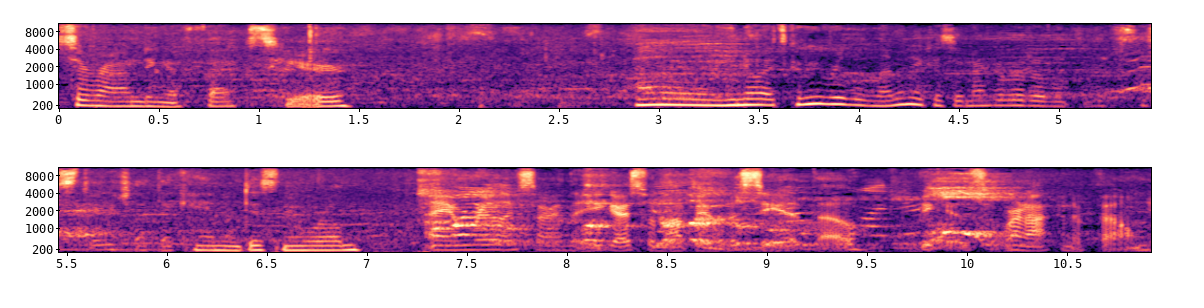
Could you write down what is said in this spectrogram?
surrounding effects here. Oh, you know, it's gonna be really limited because they're not gonna be able to lift the stage like they can in Disney World. I am really sorry that you guys will not be able to see it though, because we're not gonna film.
